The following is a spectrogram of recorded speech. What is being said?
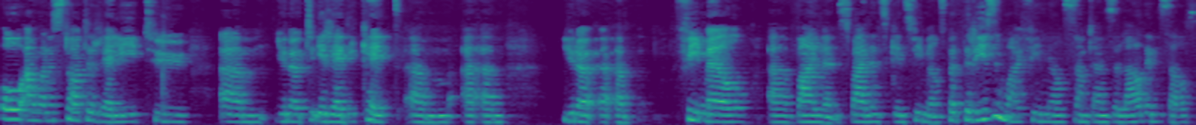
oh, I want to start a rally to, um, you know, to eradicate, um, uh, um, you know, uh, uh, female uh, violence, violence against females. But the reason why females sometimes allow themselves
